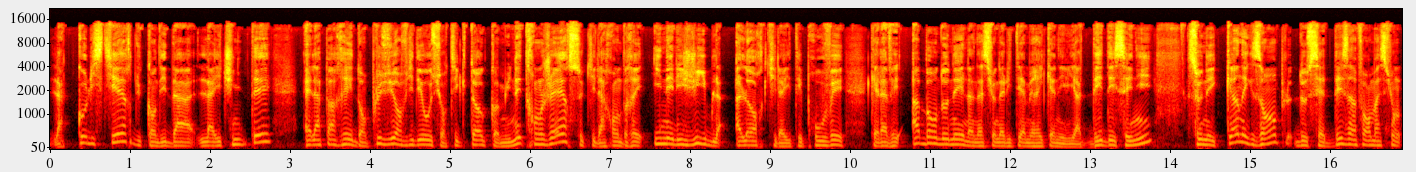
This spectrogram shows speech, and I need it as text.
la colistière du candidat Lai Ching-te. Elle apparaît dans plusieurs vidéos sur TikTok comme une étrangère, ce qui la rendrait inéligible alors qu'il a été prouvé qu'elle avait abandonné la nationalité américaine il y a des décennies. Ce n'est qu'un exemple de cette désinformation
